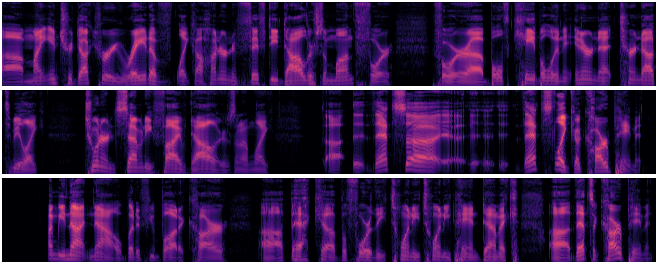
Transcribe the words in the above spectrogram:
uh, my introductory rate of like $150 a month for for uh, both cable and internet turned out to be like $275 and i'm like uh, that's uh, that's like a car payment. I mean not now but if you bought a car back before the 2020 pandemic that's a car payment.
